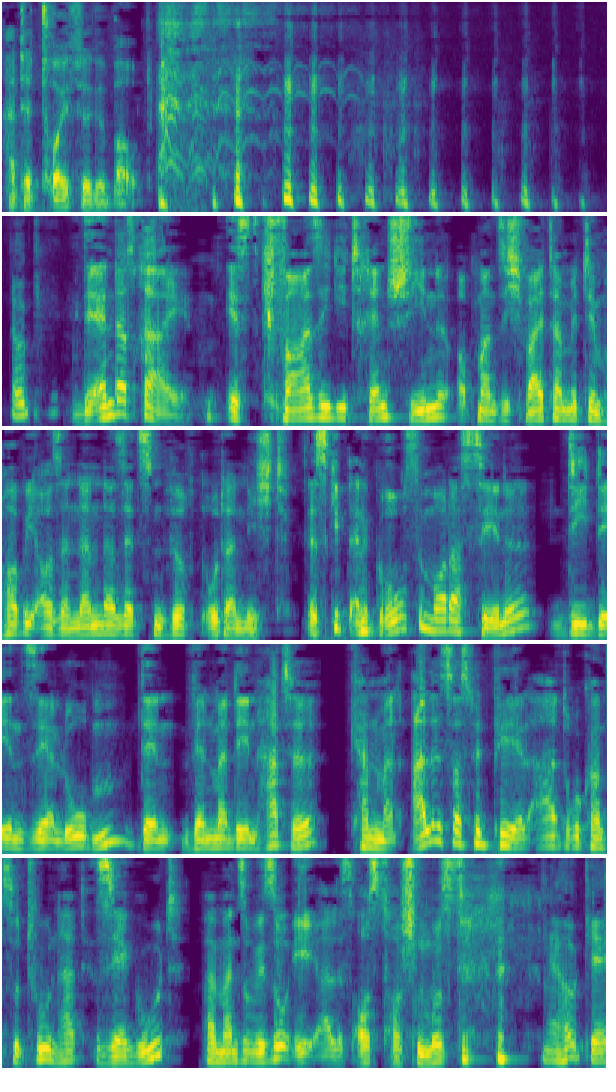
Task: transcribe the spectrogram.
hat der Teufel gebaut. Okay. Der Ender 3 ist quasi die Trendschiene, ob man sich weiter mit dem Hobby auseinandersetzen wird oder nicht. Es gibt eine große Modder-Szene, die den sehr loben, denn wenn man den hatte, kann man alles, was mit PLA-Druckern zu tun hat, sehr gut, weil man sowieso eh alles austauschen musste. Ja, okay.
